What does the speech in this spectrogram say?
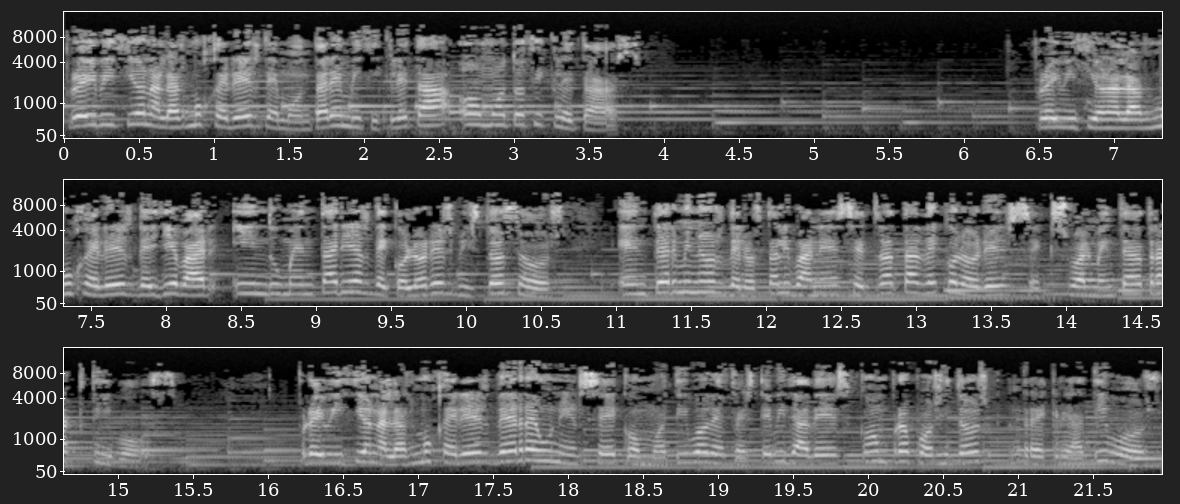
prohibición a las mujeres de montar en bicicleta o motocicletas, prohibición a las mujeres de llevar indumentarias de colores vistosos. En términos de los talibanes se trata de colores sexualmente atractivos. Prohibición a las mujeres de reunirse con motivo de festividades con propósitos recreativos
